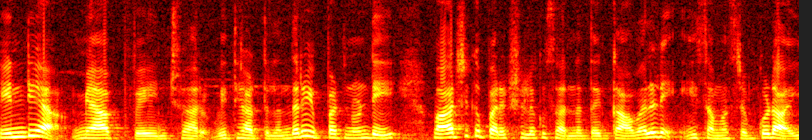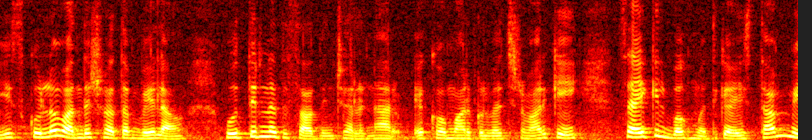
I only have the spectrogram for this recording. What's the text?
ఇండియా మ్యాప్ వేయించారు. విద్యార్థులందరూ ఇప్పటి నుండి వార్షిక పరీక్షలకు సన్నద్ధం కావాలని ఈ సంవత్సరం కూడా ఈ స్కూల్లో వంద శాతం వేల ఉత్తీర్ణత సాధించాలన్నారు. ఎక్కువ మార్కులు వచ్చిన వారికి సైకిల్ బహుమతిగా ఇస్తాం. మీ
